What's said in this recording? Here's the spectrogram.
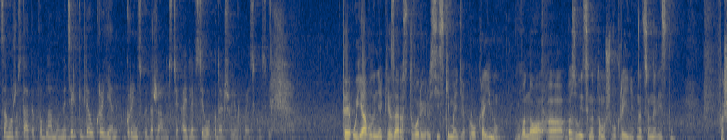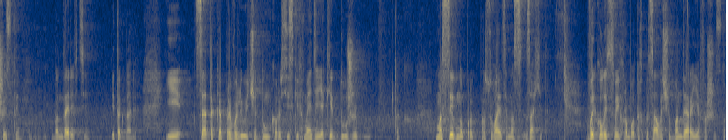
це може стати проблемою не тільки для України, української державності, а й для всього подальшого європейського світу. Те уявлення, яке зараз створює російські медіа про Україну, воно е, базується на тому, що в Україні націоналісти, фашисти, бандерівці і так далі. І це така превалююча думка російських медіа, яке дуже так масивно про- просувається на захід. Ви колись в своїх роботах писали, що Бандера є фашистом,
